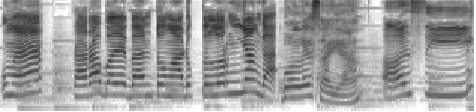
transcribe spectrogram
Uma, Rara boleh bantu ngaduk telurnya nggak? Boleh sayang. Asik.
